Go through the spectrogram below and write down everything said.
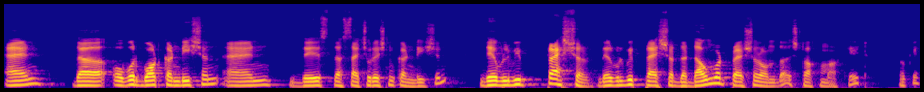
and the overbought condition and this the saturation condition there will be pressure. There will be pressure the downward pressure on the stock market okay?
